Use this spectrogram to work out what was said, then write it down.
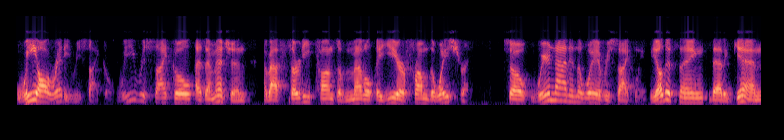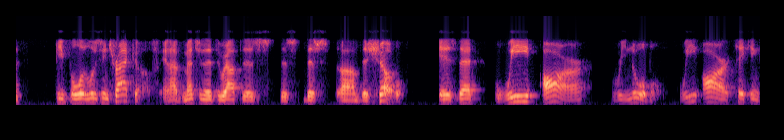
We already recycle. We recycle, as I mentioned, about 30 tons of metal a year from the waste stream. So we're not in the way of recycling. The other thing that, again, people are losing track of, and I've mentioned it throughout this this this um, this show, is that we are renewable. We are taking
